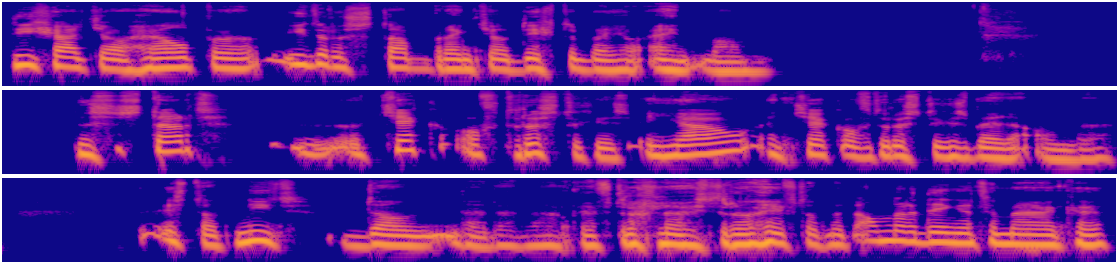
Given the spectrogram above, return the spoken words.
die gaat jou helpen. Iedere stap brengt jou dichter bij jouw eindman. Dus start, eh, check of het rustig is in jou en check of het rustig is bij de ander. Is dat niet, dan, nou, dan, dan even terugluisteren, dan heeft dat met andere dingen te maken.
